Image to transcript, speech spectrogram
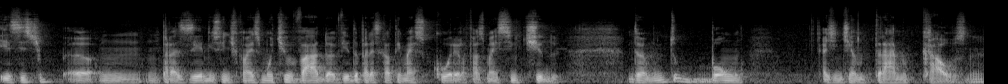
existe uh, um, um, prazer nisso. A gente fica mais motivado. A vida parece que ela tem mais cor, ela faz mais sentido. Então é muito bom a gente entrar no caos, né?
